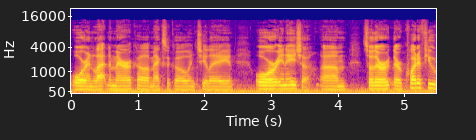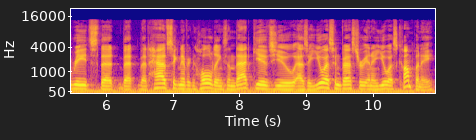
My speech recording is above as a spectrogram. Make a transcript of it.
or in Latin America, Mexico, and Chile, and, or in Asia. Um, so there are, there are quite a few REITs that, that that have significant holdings, and that gives you, as a U.S. investor in a U.S. company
